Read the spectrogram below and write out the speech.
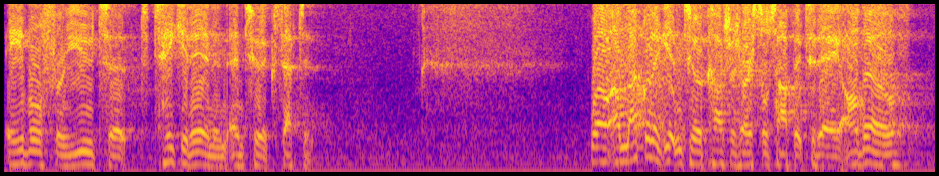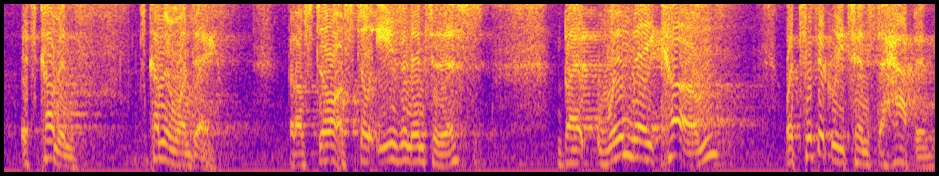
able for you to, to take it in and, and to accept it. Well, I'm not going to get into a controversial topic today, although it's coming. It's coming one day. But I'm still, I'm still easing into this. But when they come, what typically tends to happen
